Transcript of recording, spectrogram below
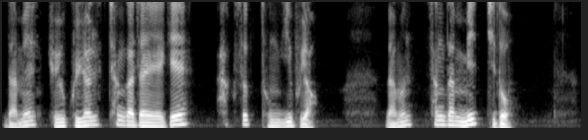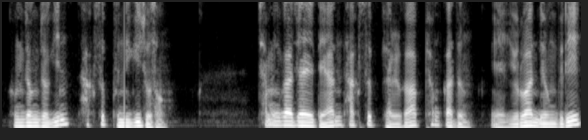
그 다음에 교육훈련 참가자에게 학습 동기부여, 다음은 상담 및 지도, 긍정적인 학습 분위기 조성, 참가자에 대한 학습 결과 평가 등 예, 이러한 내용들이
